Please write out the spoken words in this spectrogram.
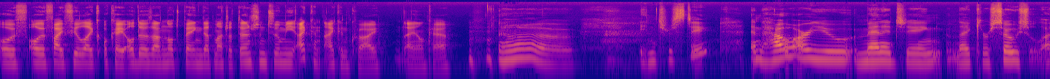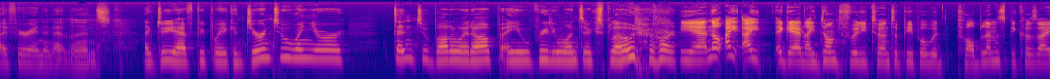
or if or if I feel like okay, others are not paying that much attention to me, I can I can cry. I don't care. oh interesting and how are you managing like your social life here in the netherlands like do you have people you can turn to when you're tend to bottle it up and you really want to explode or? Yeah no I, I again i don't really turn to people with problems because i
